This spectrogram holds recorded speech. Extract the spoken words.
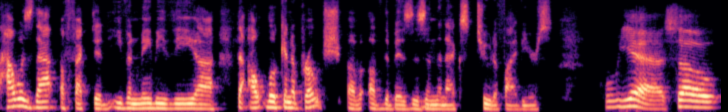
how was that affected even maybe the uh, the outlook and approach of, of the business in the next two to five years? Yeah. So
